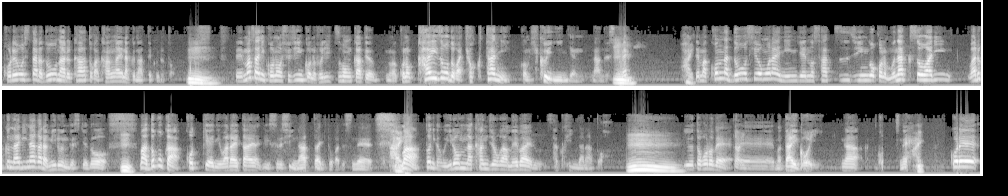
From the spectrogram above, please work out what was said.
これをしたらどうなるかとか考えなくなってくると。うん。でまさにこの主人公のフリッツ・ホンカーというのは、この解像度が極端にこの低い人間なんですよね。うんはい。で、まあ、こんなどうしようもない人間の殺人をこの胸くそ割り悪くなりながら見るんですけど、うんまあ、どこか滑稽に笑えたりするシーンがあったりとかですね、はい。まあ、とにかくいろんな感情が芽生える作品だなとうん。いうところで、はいえーまあ、第5位がこれですね。はいこれ、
